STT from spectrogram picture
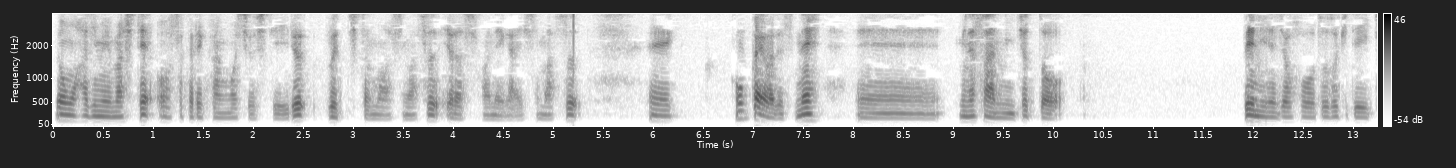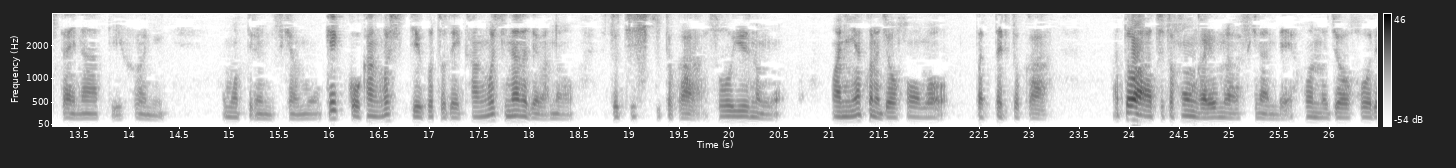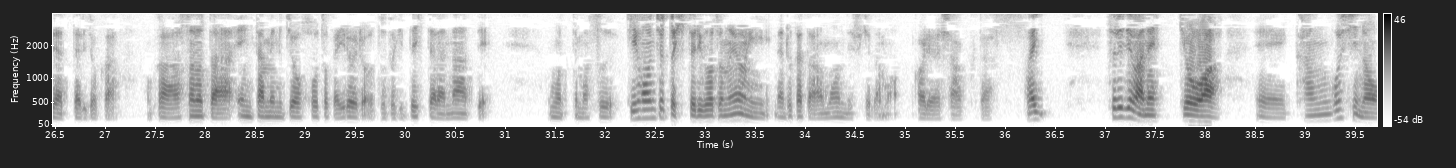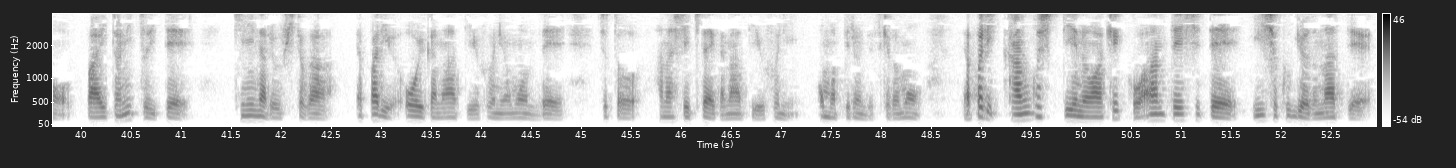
どうも、はじめまして。大阪で看護師をしているブッチと申します。よろしくお願いします。えー、今回はですね、えー、皆さんにちょっと便利な情報を届けていきたいなっていうふうに思ってるんですけども、結構看護師っていうことで、看護師ならではの知識とか、そういうのも、マニアックな情報もだったりとか、あとはちょっと本が読むのが好きなんで、本の情報であったりとか、他、その他エンタメの情報とかいろいろお届けできたらなって思ってます。基本ちょっと独り言のようになるかとは思うんですけども、ご了承ください。それではね、今日は、えー、看護師のバイトについて気になる人がやっぱり多いかなっていうふうに思うんで、ちょっと話していきたいかなっていうふうに思ってるんですけども、やっぱり看護師っていうのは結構安定してていい職業だなって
